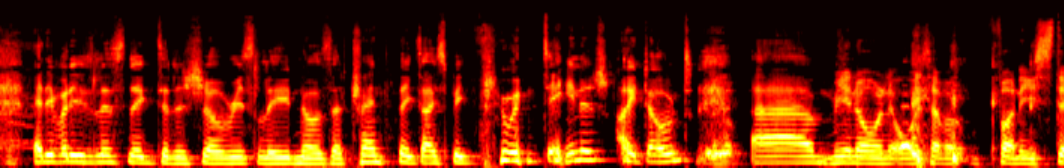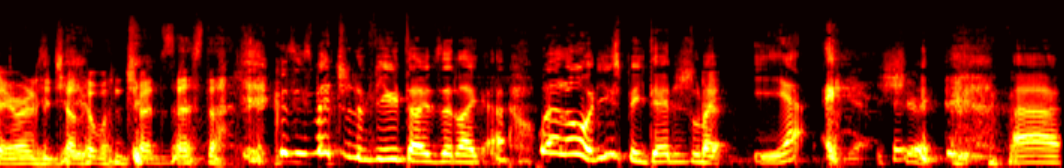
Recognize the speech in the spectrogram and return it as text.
Anybody who's listening to the show recently knows that Trent thinks I speak fluent Danish. I don't. Um, Me and Owen always have a funny stare at each other when Trent says that. because he's mentioned a few times that like, uh, well, Owen, you speak Danish? I'm like, yeah, Yeah, sure. uh,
